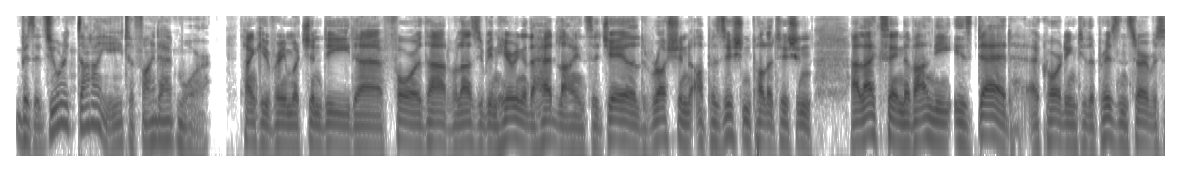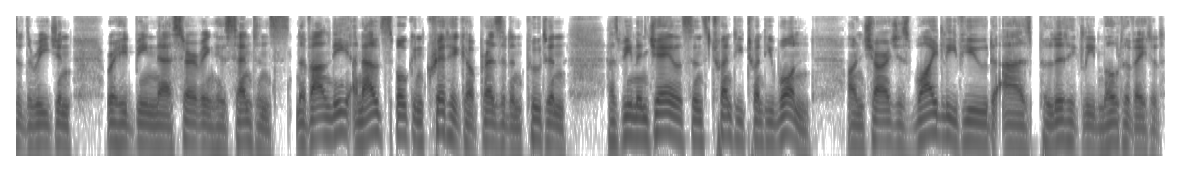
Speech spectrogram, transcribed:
Visit zurich.ie to find out more. Thank you very much indeed uh, for that. Well, as you've been hearing in the headlines, a jailed Russian opposition politician Alexei Navalny is dead, according to the prison service of the region where he'd been uh, serving his sentence. Navalny, an outspoken critic of President Putin, has been in jail since 2021 on charges widely viewed as politically motivated.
